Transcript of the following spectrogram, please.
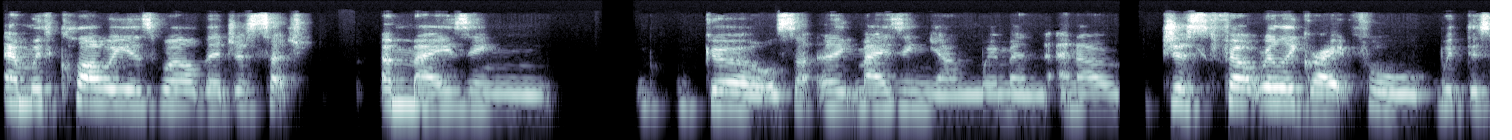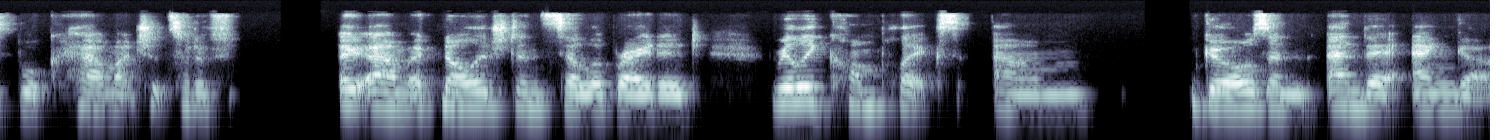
and with Chloe as well. They're just such amazing girls, amazing young women, and I just felt really grateful with this book how much it sort of um, acknowledged and celebrated really complex um, girls and and their anger.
